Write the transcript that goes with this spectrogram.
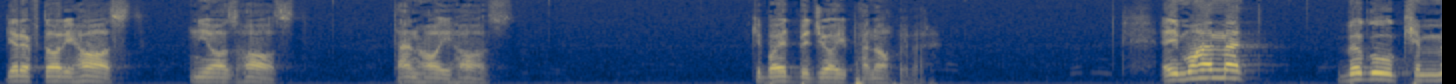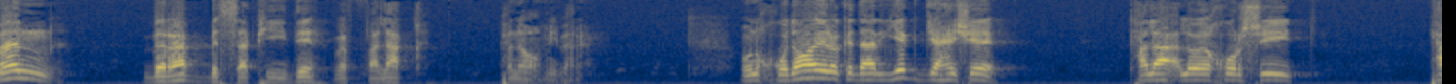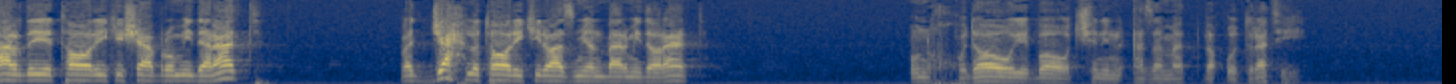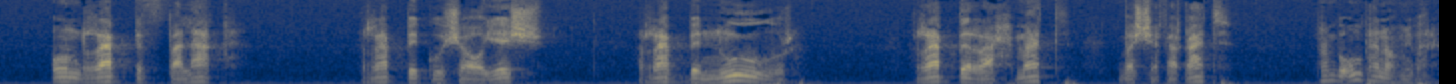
گرفتاری هاست نیاز هاست تنهایی هاست که باید به جای پناه ببره ای محمد بگو که من به رب سپیده و فلق پناه می‌برم. اون خدایی رو که در یک جهش تلعلو خورشید پرده تاریکی شب رو میدرد و جهل و تاریکی را از میان برمیدارد اون خدای با چنین عظمت و قدرتی اون رب فلق رب گشایش رب نور رب رحمت و شفقت من به اون پناه می‌برم.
